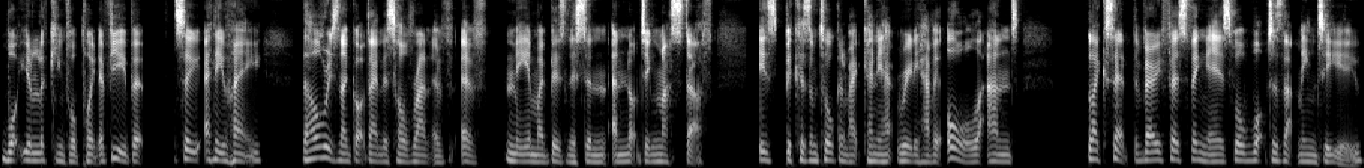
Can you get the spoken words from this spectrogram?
what you're looking for point of view. But so, anyway, the whole reason I got down this whole rant of of me and my business and and not doing mass stuff is because I'm talking about can you really have it all and like I said, the very first thing is, well, what does that mean to you?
